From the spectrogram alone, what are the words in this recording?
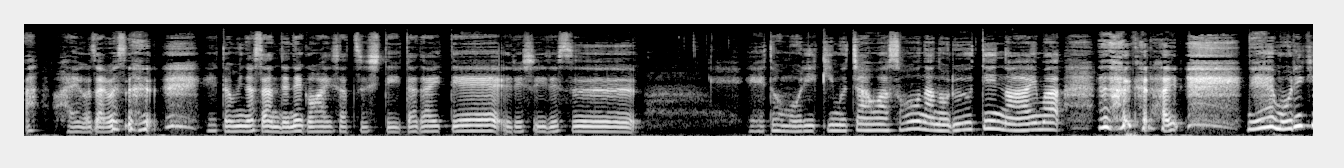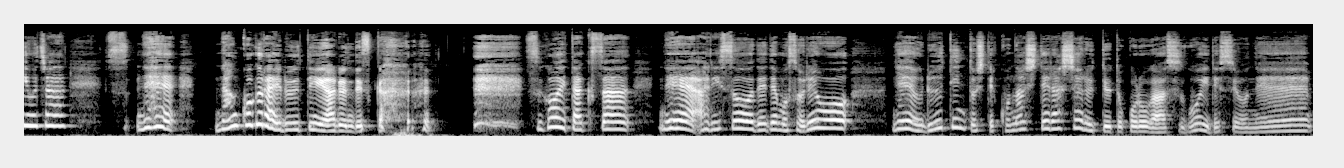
おはようございます。えっと、皆さんでね、ご挨拶していただいて嬉しいです。えっ、ー、と、森キムちゃんはそうなの、ルーティンの合間。だから、ね森キムちゃん、ね何個ぐらいルーティンあるんですか？すごいたくさんね、ありそうで、でもそれをね、ルーティンとしてこなしてらっしゃるっていうところがすごいですよね。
